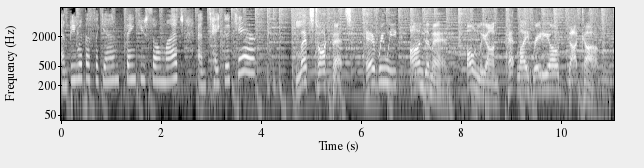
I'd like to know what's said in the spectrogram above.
and be with us again. Thank you so much and take good care. Let's Talk Pets every week on demand, only on PetLifeRadio.com.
